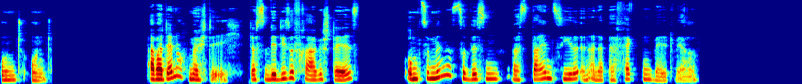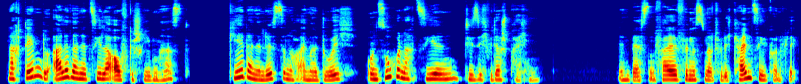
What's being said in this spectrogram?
und, und. Aber dennoch möchte ich, dass du dir diese Frage stellst, um zumindest zu wissen, was dein Ziel in einer perfekten Welt wäre. Nachdem du alle deine Ziele aufgeschrieben hast, gehe deine Liste noch einmal durch und suche nach Zielen, die sich widersprechen. Im besten Fall findest du natürlich keinen Zielkonflikt,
